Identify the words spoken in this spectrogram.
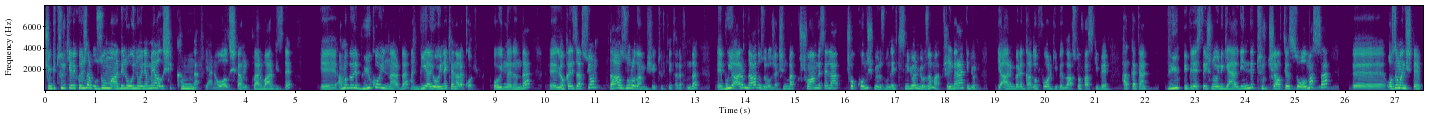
Çünkü Türkiye'deki oyuncular uzun vadeli oyun oynamaya alışkanlar. Yani o alışkanlıklar var bizde. Ee, ama böyle büyük oyunlarda hani bir ay oyuna kenara koy oyunlarında e, lokalizasyon daha zor olan bir şey Türkiye tarafında. E, bu yarın daha da zor olacak. Şimdi bak şu an mesela çok konuşmuyoruz bunun etkisini görmüyoruz ama şeyi merak ediyorum. Yarın böyle God of War gibi, Last of Us gibi hakikaten büyük bir PlayStation oyunu geldiğinde Türkçe altyazısı olmazsa e, o zaman işte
